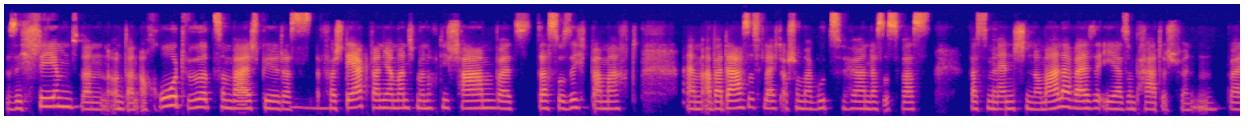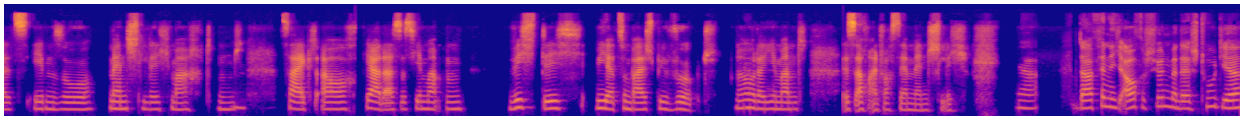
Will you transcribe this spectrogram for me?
sich schämt dann, und dann auch rot wird zum Beispiel, das mhm. verstärkt dann ja manchmal noch die Scham, weil es das so sichtbar macht. Ähm, aber da ist es vielleicht auch schon mal gut zu hören, das ist was, was Menschen normalerweise eher sympathisch finden, weil es eben so menschlich macht und mhm. zeigt auch, ja, da ist es jemandem wichtig, wie er zum Beispiel wirkt. Ne? Ja. Oder jemand ist auch einfach sehr menschlich. Ja, da finde ich auch so schön bei der Studie,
